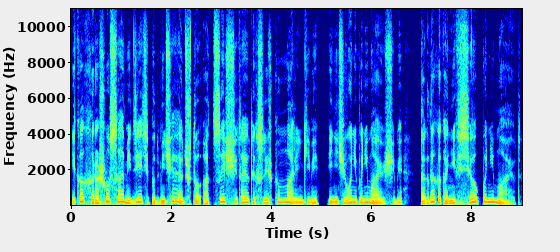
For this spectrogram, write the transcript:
И как хорошо сами дети подмечают, что отцы считают их слишком маленькими и ничего не понимающими, тогда как они все понимают.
